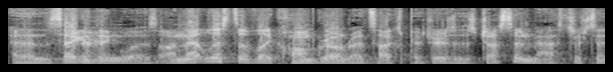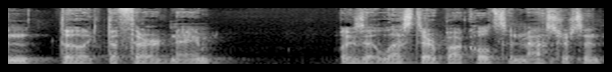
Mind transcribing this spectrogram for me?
then the second thing was on that list of like homegrown Red Sox pitchers, is Justin Masterson the like the third name? Like is it Lester, Buchholz, and Masterson?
